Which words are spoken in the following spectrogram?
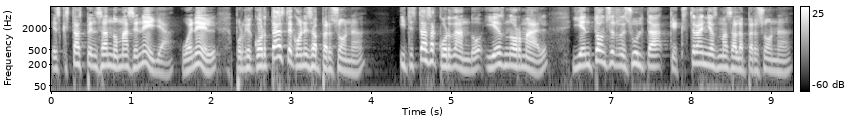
es que estás pensando más en ella o en él, porque cortaste con esa persona y te estás acordando y es normal, y entonces resulta que extrañas más a la persona,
